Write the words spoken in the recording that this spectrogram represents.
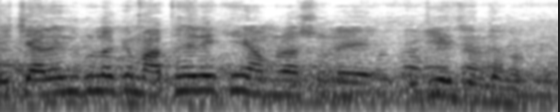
এই চ্যালেঞ্জগুলোকে মাথায় রেখে আমরা আসলে এগিয়ে যেতে হবে।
